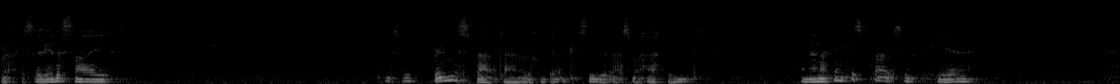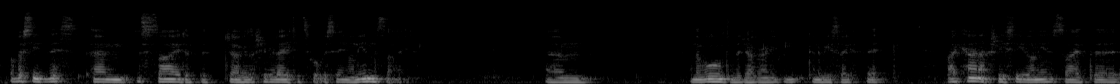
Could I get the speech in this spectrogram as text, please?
right. So the other side. Of bring the spout down a little bit. I can see that that's what happens. And then I think it's about sort of here. Obviously, this, um, this side of the jug is actually related to what we're seeing on the inside. Um, and the walls of the jug are only going to be so thick. I can actually see on the inside there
